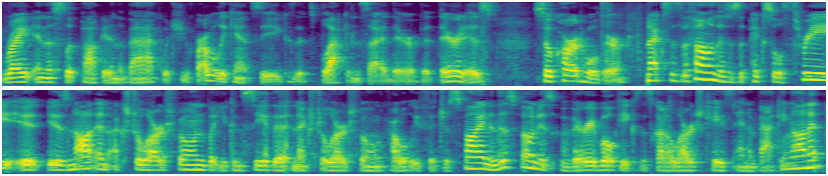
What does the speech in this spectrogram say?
right in the slip pocket in the back, which you probably can't see because it's black inside there, but there it is. So card holder. Next is the phone. This is a Pixel 3. It is not an extra large phone, but you can see that an extra large phone probably fits just fine. And this phone is very bulky because it's got a large case and a backing on it.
